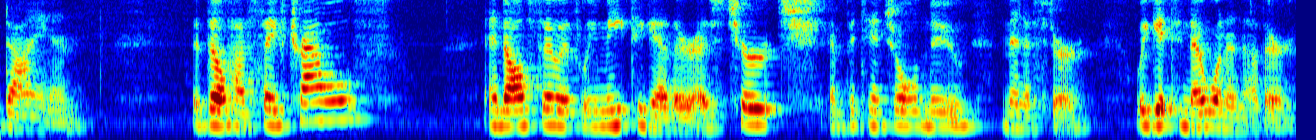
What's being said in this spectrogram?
Diane, that they'll have safe travels and also, as we meet together as church and potential new minister, we get to know one another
